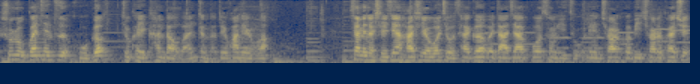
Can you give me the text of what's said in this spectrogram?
输入关键字“虎哥”就可以看到完整的对话内容了。下面的时间还是由我韭菜哥为大家播送一组链圈和币圈的快讯。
